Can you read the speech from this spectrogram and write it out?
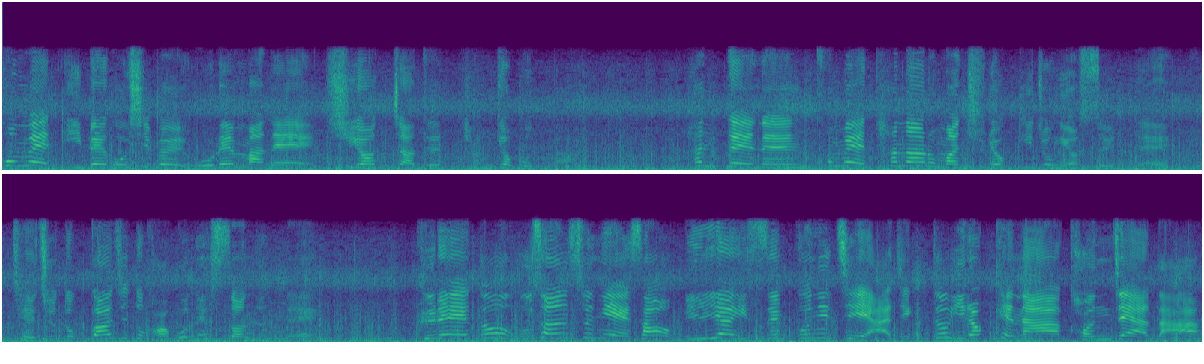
코멧 250을 오랜만에 쥐어짜듯 당겨본다. 한때는 코멧 하나로만 주력 기종이었을 때 제주도까지도 가곤 했었는데 그래도 우선순위에서 밀려 있을 뿐이지 아직도 이렇게나 건재하다.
